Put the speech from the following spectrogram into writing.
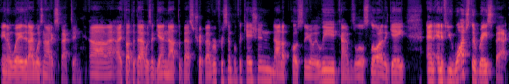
in a way that I was not expecting. Uh, I, I thought that that was again not the best trip ever for simplification. Not up close to the early lead, kind of was a little slow out of the gate. And and if you watch the race back,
